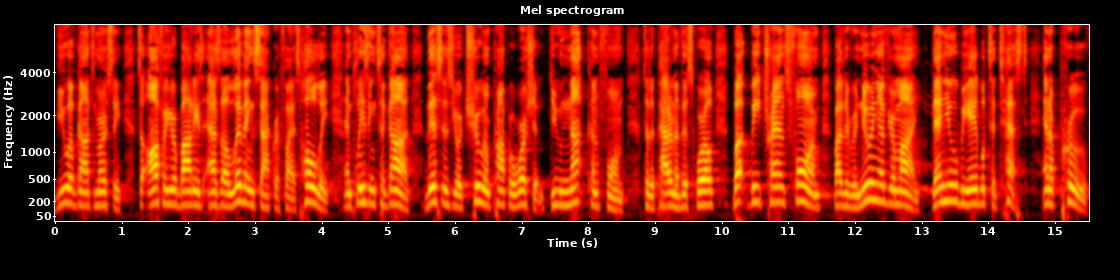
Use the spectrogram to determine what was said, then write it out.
view of God's mercy, to offer your bodies as a living sacrifice, holy and pleasing to God. This is your true and proper worship. Do not conform to the pattern of this world, but be transformed by the renewing of your mind. Then you will be able to test and approve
